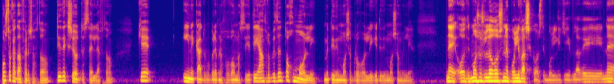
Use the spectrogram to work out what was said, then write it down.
πώς το κατάφερες αυτό, τι δεξιότητες θέλει αυτό και είναι κάτι που πρέπει να φοβόμαστε. Γιατί οι άνθρωποι δεν το έχουμε όλοι με τη δημόσια προβολή και τη δημόσια ομιλία. Ναι, ο δημόσιος λόγος είναι πολύ βασικός στην πολιτική. Δηλαδή, ναι,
